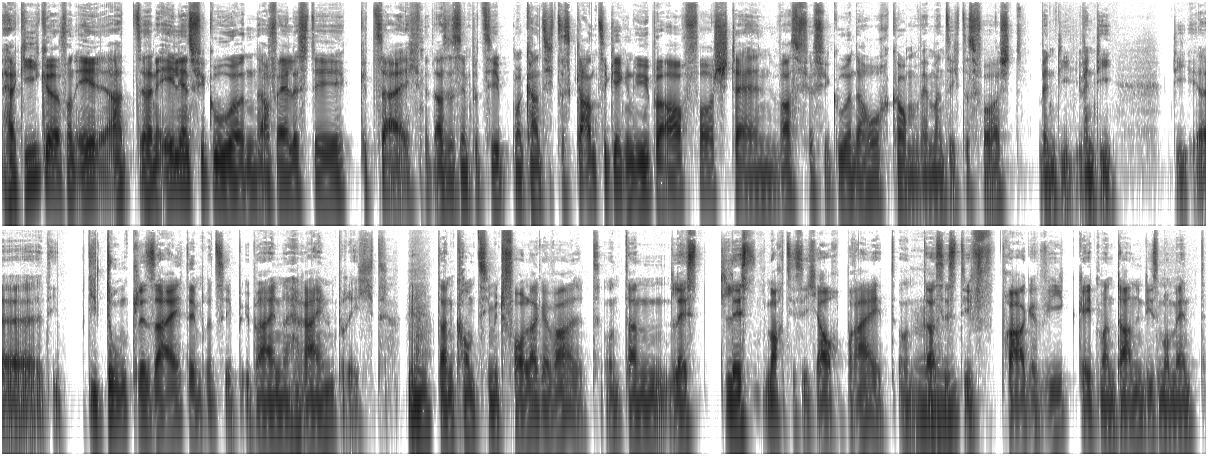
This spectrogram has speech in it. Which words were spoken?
Herr Giger von e hat seine Aliens-Figuren auf LSD gezeichnet. Also es ist im Prinzip, man kann sich das Ganze gegenüber auch vorstellen, was für Figuren da hochkommen, wenn man sich das vorstellt, wenn die, wenn die, die, äh, die, die dunkle Seite im Prinzip über einen hereinbricht, dann kommt sie mit voller Gewalt und dann lässt, lässt, macht sie sich auch breit. Und das ist die Frage, wie geht man dann in diesem Moment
